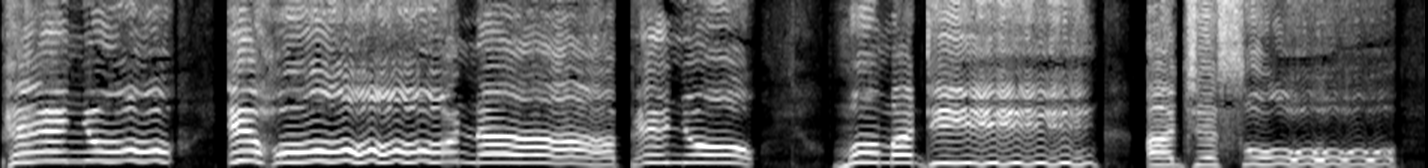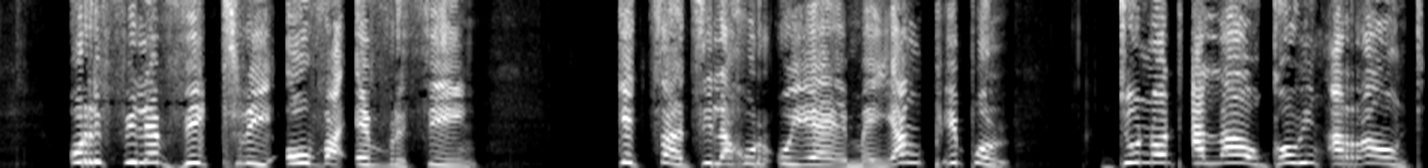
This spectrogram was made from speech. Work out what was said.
phenyo e hona phenyo mo mading a jesu o re file victory over everything. Ke tsatsi la gore o eme. Young people do not allow going around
